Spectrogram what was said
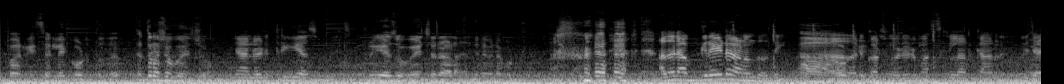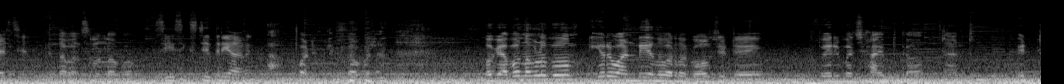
ഇപ്പം റീസെന്റ്ലി കൊടുത്തത്. എത്ര വർഷം ഉപയോഗിച്ചു? ഞാനൊരു ത്രീ ഇയേഴ്സ് ത്രീ ഇയേഴ്സ് ഉപയോഗിച്ച ഒരാളാണ്. എന്തിനു അതൊരു അപ്ഗ്രേഡ് ആണെന്ന് തോന്നി. ഒരു കുറച്ചും കൂടി ഒരു മസ്കുലർ കാർ വിചാരിച്ച്. എന്താ മനസ്സിലുള്ളപ്പോ? സി സിക്സ്റ്റി ത്രീ ആണ് ഓക്കെ അപ്പൊ നമ്മളിപ്പോ ഈ ഒരു വണ്ടി എന്ന് പറഞ്ഞ ഗോൾ ജിറ്റെ very much hyped car and it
